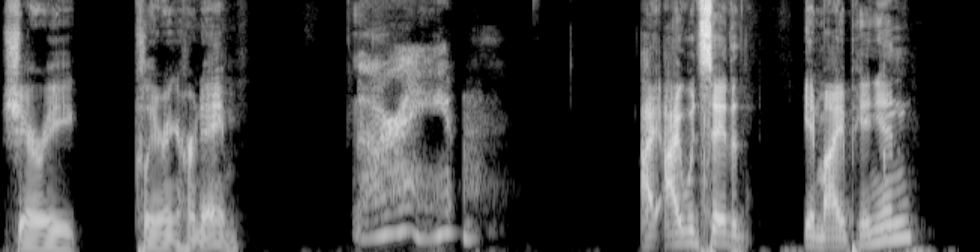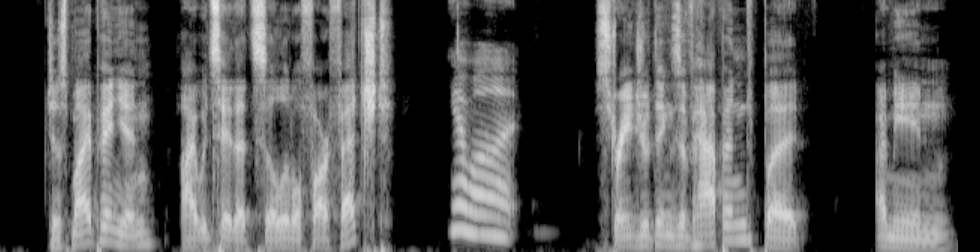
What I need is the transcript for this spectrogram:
Sherri clearing her name. All right. I, I would say that, in my opinion, just my opinion, I would say that's a little far fetched. Yeah, well, Stranger things have happened, but I mean,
